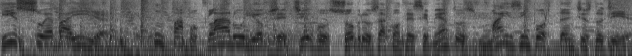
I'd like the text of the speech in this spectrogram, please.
Isso é Bahia. Um papo claro e objetivo sobre os acontecimentos mais importantes do dia.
